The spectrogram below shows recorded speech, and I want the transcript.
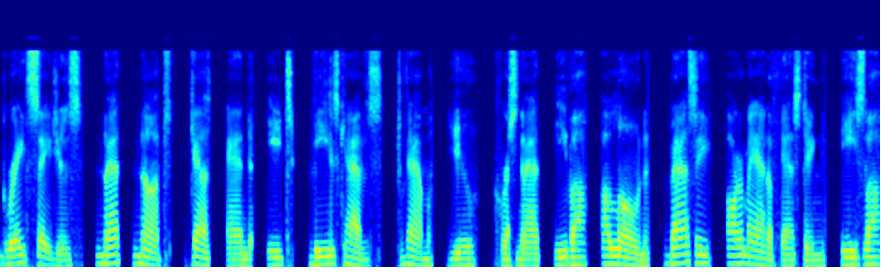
Great sages, Nat, not, Ka, and, eat, these calves, Tvam, you, Krishna, Eva, alone, Basi, are manifesting, Isa,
